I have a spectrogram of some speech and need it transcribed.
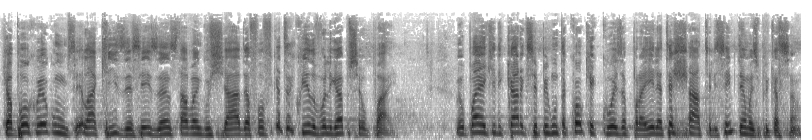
Daqui a pouco eu, com sei lá, 15, 16 anos, estava angustiado. Ela falou: Fica tranquilo, eu vou ligar para o seu pai. Meu pai é aquele cara que você pergunta qualquer coisa para ele, até chato, ele sempre tem uma explicação.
